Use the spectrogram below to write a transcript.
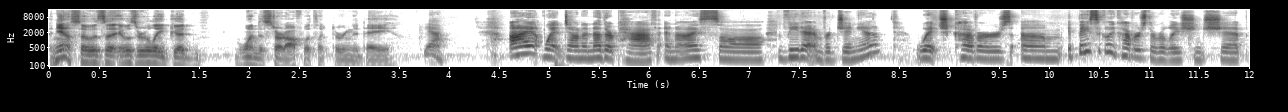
And yeah so it was a, it was a really good one to start off with like during the day. Yeah. I went down another path and I saw Vita and Virginia, which covers, um, it basically covers the relationship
